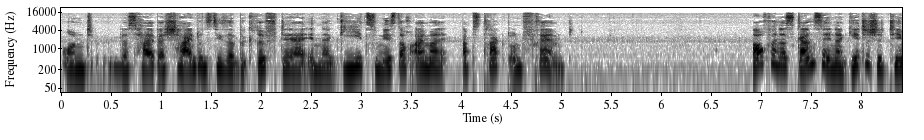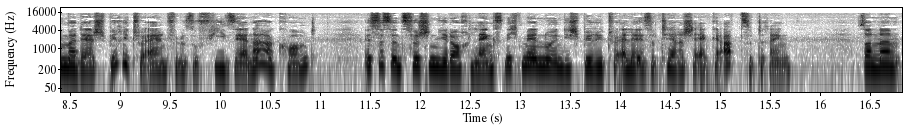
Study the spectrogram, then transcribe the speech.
und deshalb erscheint uns dieser Begriff der Energie zunächst auch einmal abstrakt und fremd. Auch wenn das ganze energetische Thema der spirituellen Philosophie sehr nahe kommt, ist es inzwischen jedoch längst nicht mehr nur in die spirituelle esoterische Ecke abzudrängen, sondern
